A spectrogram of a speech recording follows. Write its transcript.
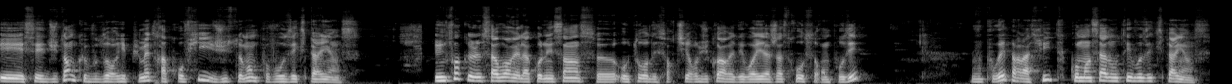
Et c'est du temps que vous auriez pu mettre à profit justement pour vos expériences. Une fois que le savoir et la connaissance euh, autour des sorties hors du corps et des voyages astro seront posés, vous pourrez par la suite commencer à noter vos expériences.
